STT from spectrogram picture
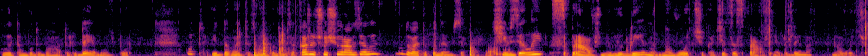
коли там буде багато людей або збор. От і давайте з вами подивимося. Кажуть, що щура взяли. Ну, давайте подивимося. Чи взяли справжню людину наводчика, чи це справжня людина наводчик?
